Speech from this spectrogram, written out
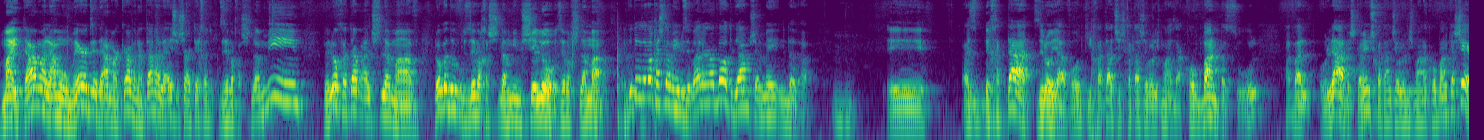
מה איתמה? למה הוא אומר את זה? דאמר קרא ונתן על האש אשר תחת זבח השלמים ולא כתב על שלמיו. לא כתוב זבח השלמים שלו, זבח שלמיו. כתוב זבח השלמים, זה בא לרבות גם שלמי נדבה. אה, אז בחטאת זה לא יעבוד, כי חטאת ששחטה שלא לשמה זה הקורבן פסול, אבל עולה ושלמים שחטן שלא לשמן הקורבן כשר,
